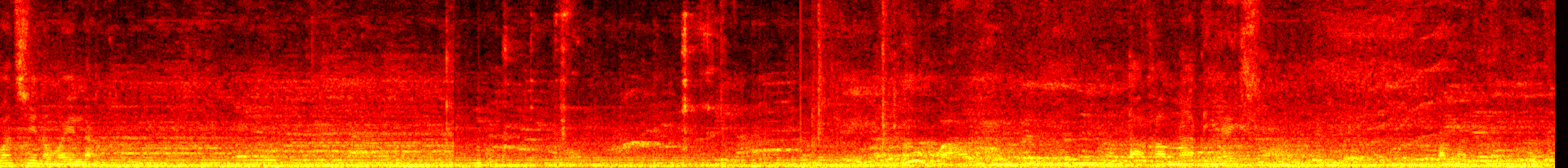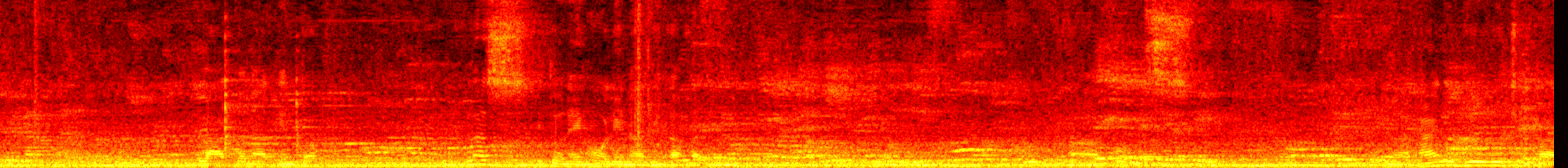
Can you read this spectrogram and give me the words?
Once in a while lang. Oh, wow. Takaw natin guys. Plato natin to. Plus, ito na yung huli natin kakainin. Yung uh, fruits. Na honeydew, tsaka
